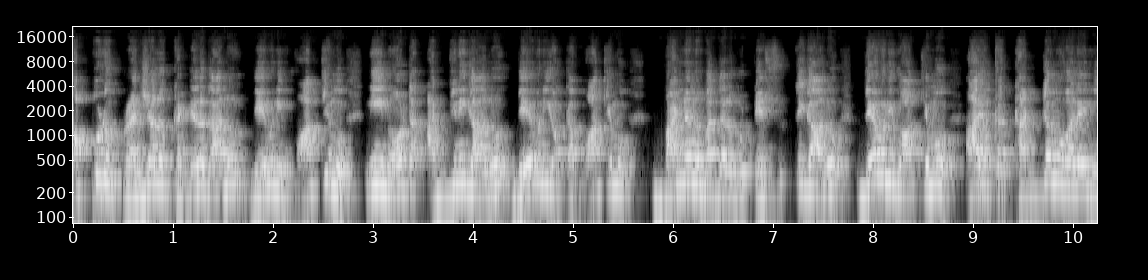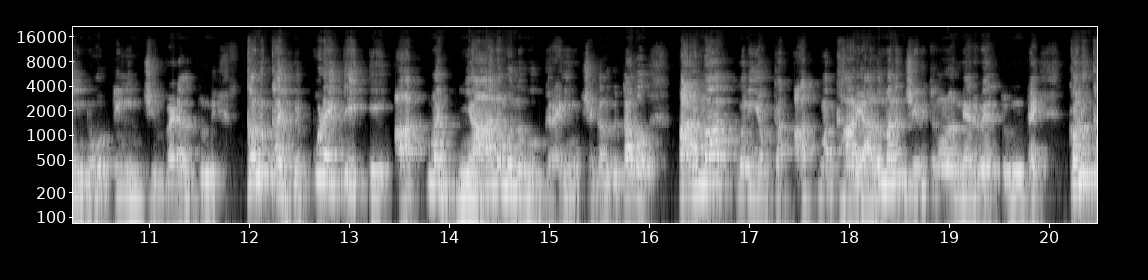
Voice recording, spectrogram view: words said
అప్పుడు ప్రజలు కట్టెలుగాను దేవుని వాక్యము నీ నోట అగ్నిగాను దేవుని యొక్క వాక్యము బండను బద్దలు కొట్టే సుత్తిగాను దేవుని వాక్యము ఆ యొక్క ఖడ్గము వలె నీ నోటిని ఇంచి వెడలుతుంది. కనుక ఎప్పుడైతే ఈ ఆత్మ జ్ఞానము నువ్వు గ్రహించగలుగుతావో పరమాత్ముని యొక్క ఆత్మ కార్యాలు మన జీవితంలో నెరవేరుతూ ఉంటాయి. కనుక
